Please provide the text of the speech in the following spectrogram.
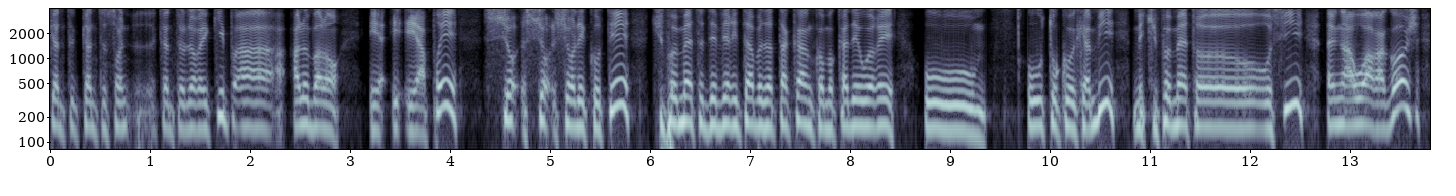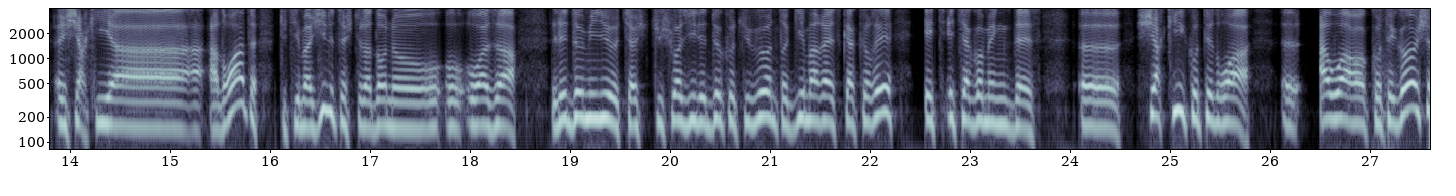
quand, leur équipe a, le ballon. Et, après, sur, sur, sur les côtés, tu peux mettre des véritables attaquants comme Kadewere ou, ou Toko Ekambi, mais tu peux mettre euh, aussi un Awar à gauche, un Cherki à, à- droite. Tu t'imagines, je te la donne au, au- hasard. Les deux milieux, tu, choisis les deux que tu veux entre Guimarães, Cacré et, et Thiago Mendes. Euh, Cherki côté droit, euh, Awar côté gauche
